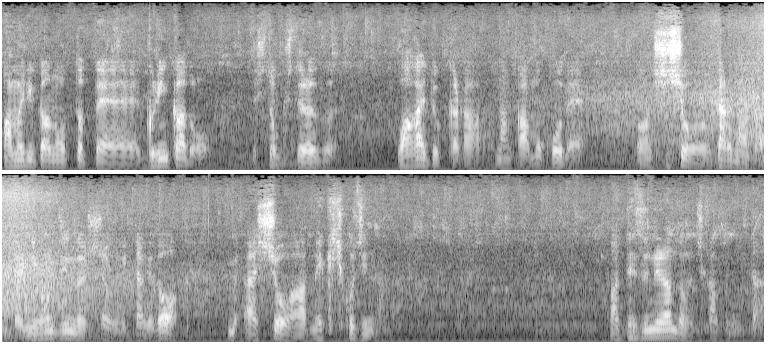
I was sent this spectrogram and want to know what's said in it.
た。アメリカのったってグリーンカード取得してる若い時からなんか向こうで師匠誰なんだって日本人の師匠が言ったけど師匠はメキシコ人なんだ。あディズニーランドの近くにいた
